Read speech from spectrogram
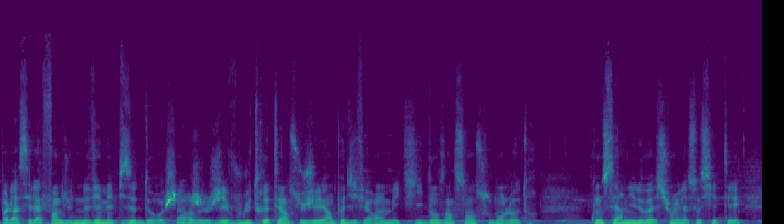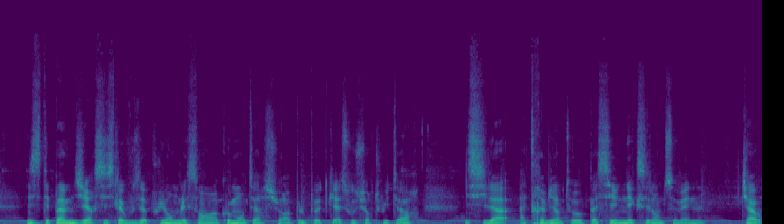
Voilà, c'est la fin du neuvième épisode de Recharge. J'ai voulu traiter un sujet un peu différent, mais qui, dans un sens ou dans l'autre, concerne l'innovation et la société. N'hésitez pas à me dire si cela vous a plu en me laissant un commentaire sur Apple Podcast ou sur Twitter. D'ici là, à très bientôt, passez une excellente semaine. Ciao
